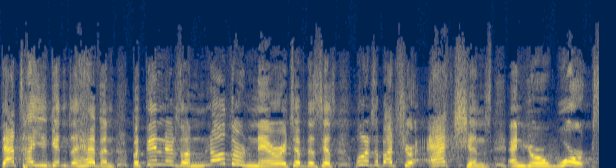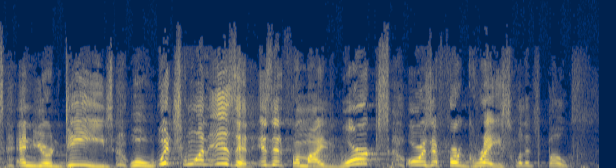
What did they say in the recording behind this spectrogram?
That's how you get into heaven. But then there's another narrative that says, well, it's about your actions and your works and your deeds. Well, which one is it? Is it for my works or is it for grace? Well, it's both.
